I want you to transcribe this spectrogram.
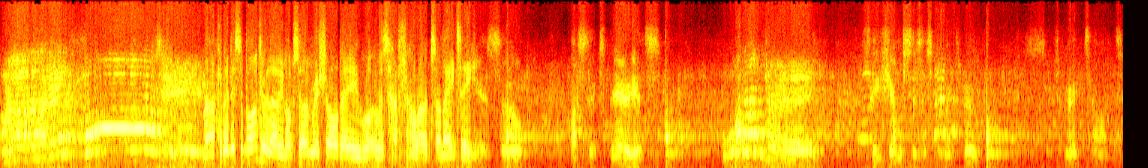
140. Mark a bit disappointed with that. He looks over his shoulder. He was after all on 80. Yes, so past experience, 100. these youngsters that's coming through, such great talent.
